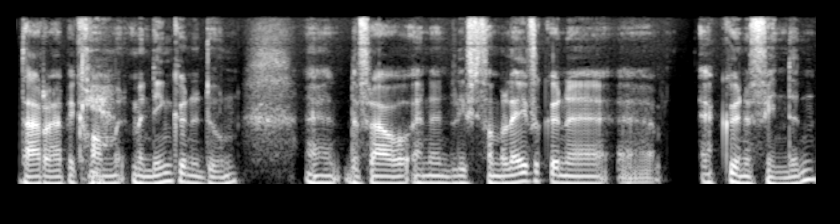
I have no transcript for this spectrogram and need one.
daardoor heb ik gewoon mijn ding kunnen doen. Uh, de vrouw en de liefde van mijn leven kunnen, uh, kunnen vinden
